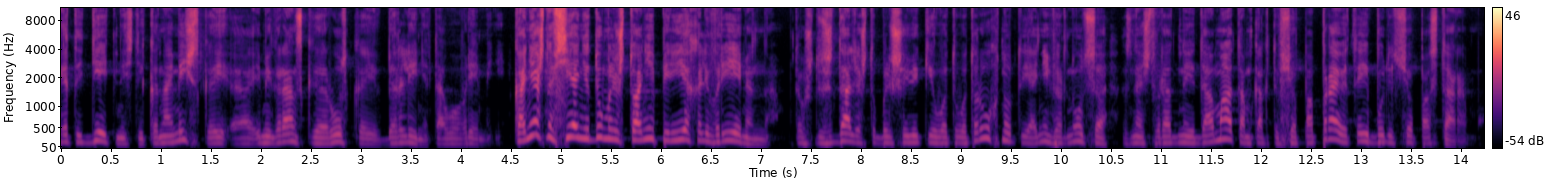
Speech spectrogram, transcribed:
этой деятельности экономической, э, русской в Берлине того времени. Конечно, все они думали, что они переехали временно, потому что ждали, что большевики вот-вот рухнут, и они вернутся, значит, в родные дома, там как-то все поправят, и будет все по-старому.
